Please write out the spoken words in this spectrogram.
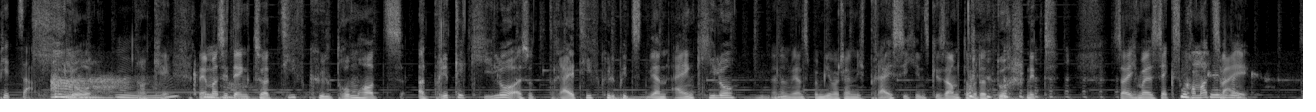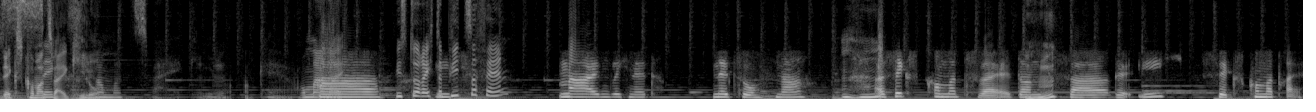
Pizza. Kilo. Mhm. Okay. Wenn man sich denkt, so ein Tiefkühldrum hat ein Drittel Kilo, also drei Tiefkühlpizzen wären ein Kilo, ja, dann wären es bei mir wahrscheinlich 30 insgesamt, aber der Durchschnitt, sage ich mal, 6,2. 6,2 Kilo. 6,2 Kilo. Okay. Romana, Ah, bist du rechter ich- Pizza-Fan? Nein, eigentlich nicht. Nicht so, nein. Mhm. Ah, 6,2. Dann Mhm. sage ich 6,3.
